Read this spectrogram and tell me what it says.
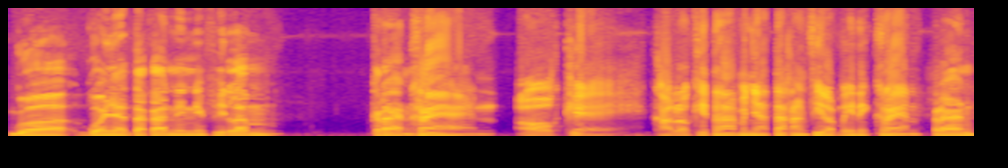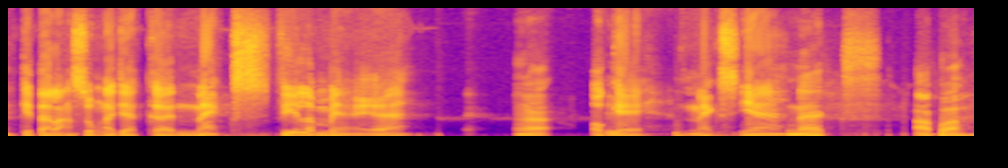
Gua gua nyatakan ini film keren. Keren. Oke, kalau kita menyatakan film ini keren, Keren. kita langsung aja ke next filmnya ya. Enggak. Oke, nextnya Next apa?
